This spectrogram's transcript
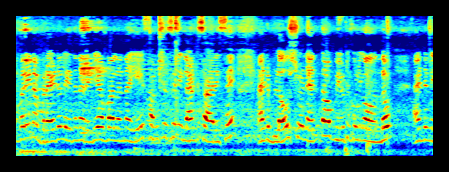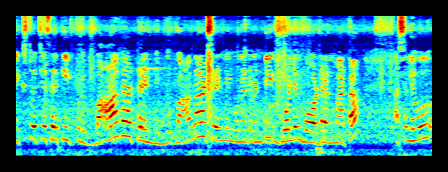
ఎవరైనా బ్రైడల్ ఏదైనా రెడీ అవ్వాలన్నా ఏ ఫంక్షన్స్ అని ఇలాంటి సారీసే అండ్ బ్లౌజ్ చూడండి ఎంత బ్యూటిఫుల్గా ఉందో. అండ్ నెక్స్ట్ వచ్చేసరికి ఇప్పుడు బాగా ట్రెండింగ్ బాగా ట్రెండింగ్ ఉన్నటువంటి గోల్డెన్ బార్డర్ అనమాట అసలు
